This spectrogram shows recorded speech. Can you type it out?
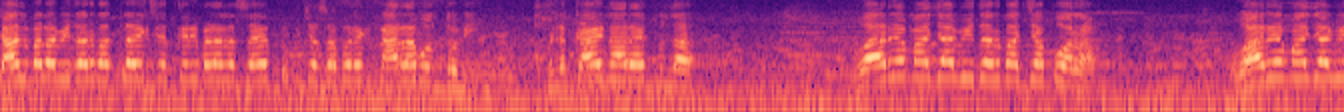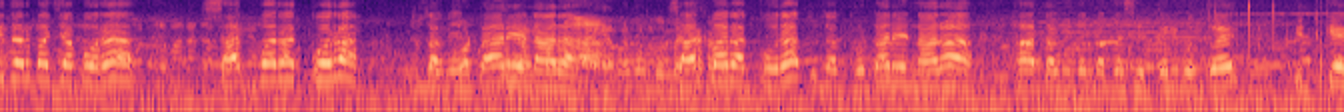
काल मला विदर्भातला एक शेतकरी म्हणाला साहेब तुमच्यासमोर एक नारा बोलतो मी. म्हटलं काय नारा आहे तुझा? वारे माझ्या विदर्भाच्या पोरा. वारे माझ्या विदर्भाच्या पोरा. सातबारा कोरा तुझा खोटारे नारा. सातबारा कोरा तुझा खोटारे नारा. हा आता विदर्भातला शेतकरी बोलतोय. इतके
